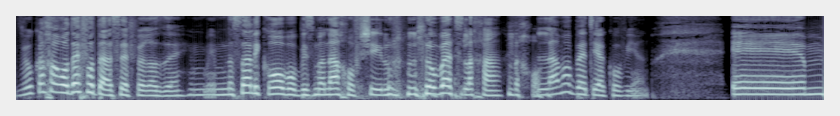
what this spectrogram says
והוא ככה רודף אותה, הספר הזה. היא מנסה לקרוא בו בזמנה החופשי, לא, לא בהצלחה. נכון. למה בית יעקביאן? אמ,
